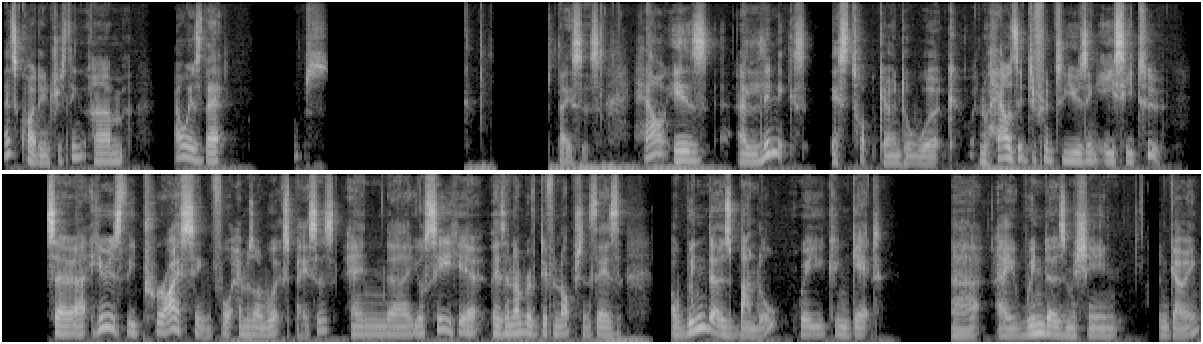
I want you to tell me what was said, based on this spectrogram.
that's quite interesting. Um, how is that? Oops. Spaces. How is a Linux desktop going to work? And how is it different to using EC2? So uh, here is the pricing for Amazon Workspaces, and uh, you'll see here there's a number of different options. There's a Windows bundle where you can get uh, a Windows machine up and going,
